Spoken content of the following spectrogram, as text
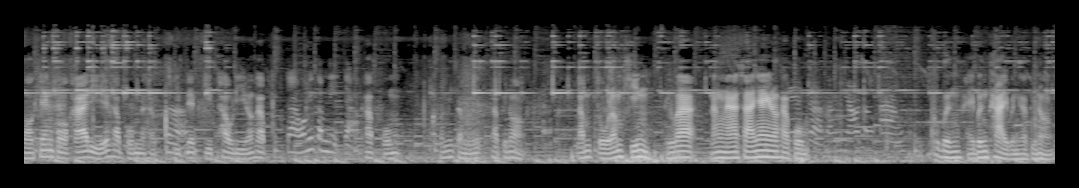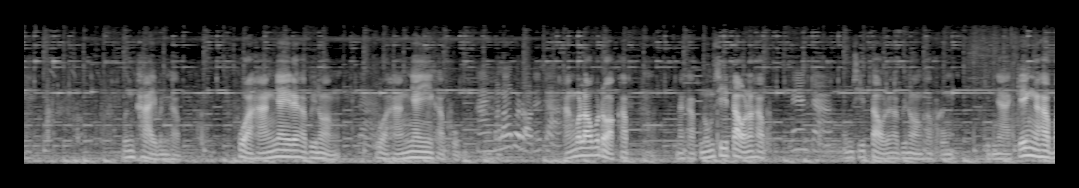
คอแข้งคอขาดีนะครับ ผมนะครับจ้ะกีบเล็บกีบเท่าดีเนาะครับจ้าว่ามีตำหนิจ้าครับ ผมก็มีตำหนิครับพี่น้อง ลำตัวลำชิง ถือว่านังนาซาใหญ่เนาะครับผมจ้าทั้งยาวทั้งอ่างเบิ้งให้เบิ้งถ่ายเป็นครับพี่น้อง เบิ้งถ่ายเป็นครับ หัวหางใหญ่เลยครับพี่น้อง จ้าหัวหางใหญ่ครับผม หางมาเล่าบ่ดอกด้วยจ้าหางบ่เล่าบ่ดอกครับนะครับนมสีเต่านะครับแม่จ้านมสีเต่าเลยครับพี่น้องครับ ผมกินยาเก่งนะครับ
